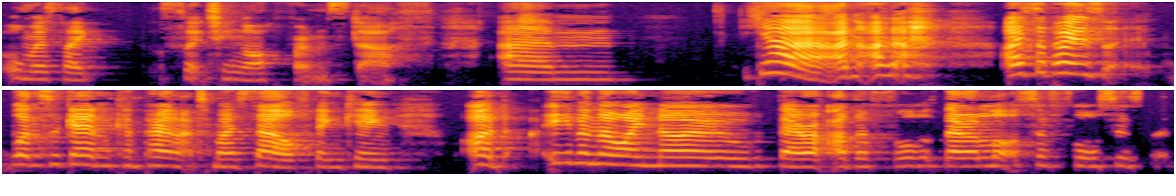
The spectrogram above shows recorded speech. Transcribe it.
almost like switching off from stuff. Um, yeah, and, and I suppose once again comparing that to myself, thinking I'd, even though I know there are other for- there are lots of forces at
